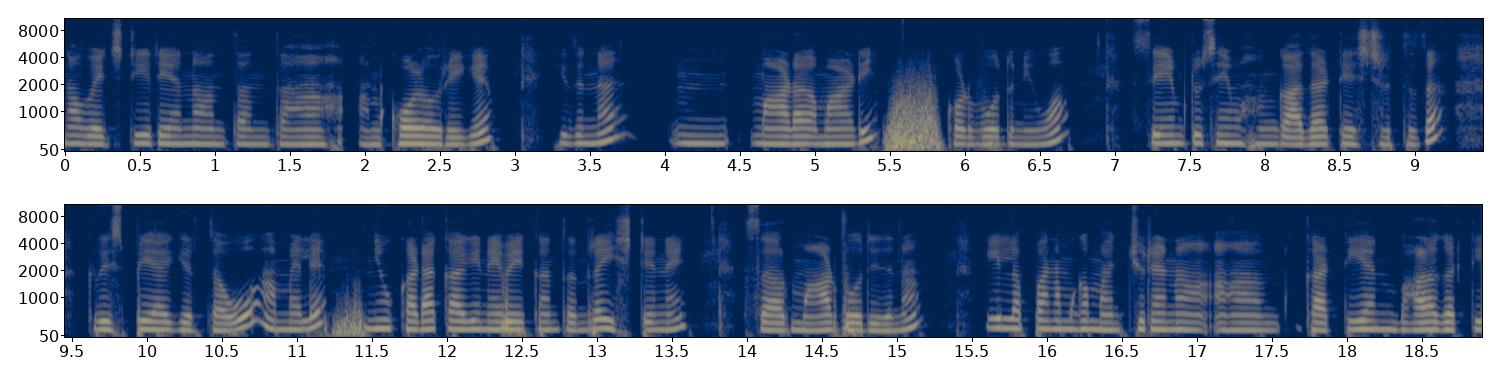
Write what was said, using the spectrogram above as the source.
ನಾವು ವೆಜಿಟೇರಿಯನ್ ಅಂತಂತ ಅಂದ್ಕೊಳ್ಳೋರಿಗೆ ಇದನ್ನು ಮಾಡ, ಮಾಡಿ ಕೊಡ್ಬೋದು ನೀವು. ಸೇಮ್ ಟು ಸೇಮ್ ಹಂಗೆ ಅದೇ ಟೇಸ್ಟ್ ಇರ್ತದೆ. ಕ್ರಿಸ್ಪಿಯಾಗಿರ್ತಾವೆ ಆಮೇಲೆ ನೀವು ಖಡಕ್ಕಾಗಿನೇ ಬೇಕಂತಂದ್ರೆ ಇಷ್ಟೇ ಸರ್ವ್ ಮಾಡ್ಬೋದು ಇದನ್ನು. ಇಲ್ಲಪ್ಪ, ನಮ್ಗೆ ಮಂಚೂರಿಯನ್ ಗಟ್ಟಿಯನ್ ಭಾಳ ಗಟ್ಟಿ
